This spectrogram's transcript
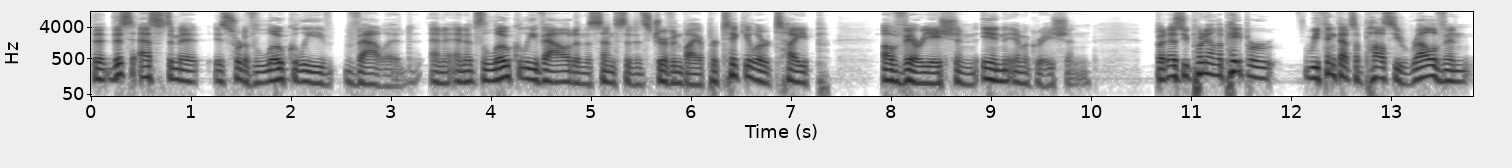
that this estimate is sort of locally valid. And, and it's locally valid in the sense that it's driven by a particular type of variation in immigration. But as you point out in the paper, we think that's a policy relevant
